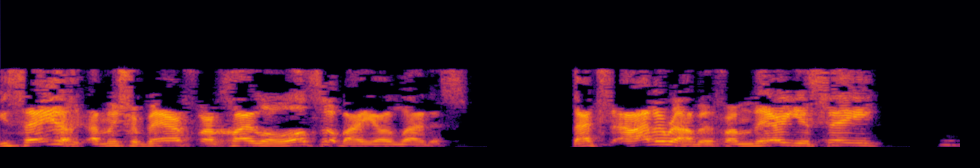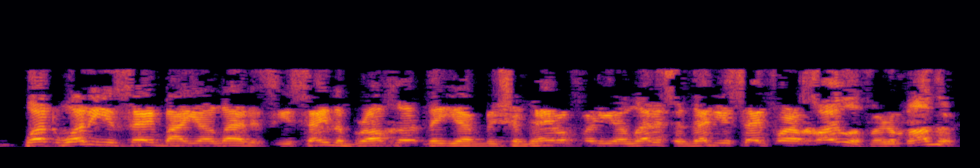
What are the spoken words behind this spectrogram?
You say a mishaber for chayla also by your lettuce. That's Adarabah. From there you say, what, what do you say by your lettuce? You say the bracha, the uh, mishaber for your lettuce, and then you say for a chayla, for the mother.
